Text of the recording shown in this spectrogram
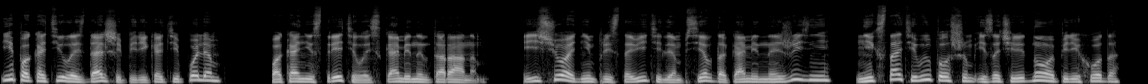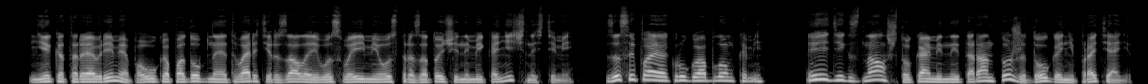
и покатилась дальше перекати полем, пока не встретилась с каменным тараном. Еще одним представителем псевдокаменной жизни, не кстати выпалшим из очередного перехода. Некоторое время паукоподобная тварь терзала его своими остро заточенными конечностями, засыпая кругу обломками. Эдик знал, что каменный таран тоже долго не протянет.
